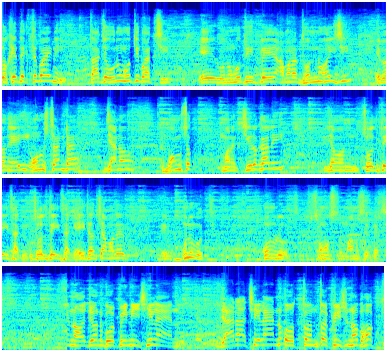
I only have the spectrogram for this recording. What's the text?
চোখে দেখতে পাইনি তার যে অনুভূতি পাচ্ছি এই অনুভূতি পেয়ে আমরা ধন্য হয়েছি এবং এই অনুষ্ঠানটা যেন বংশ মানে চিরকালই যেমন চলতেই থাকে চলতেই থাকে। এটা হচ্ছে আমাদের অনুভূতি, অনুরোধ সমস্ত মানুষের কাছে। নজন গোপিনী ছিলেন, যারা ছিলেন অত্যন্ত কৃষ্ণ ভক্ত।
